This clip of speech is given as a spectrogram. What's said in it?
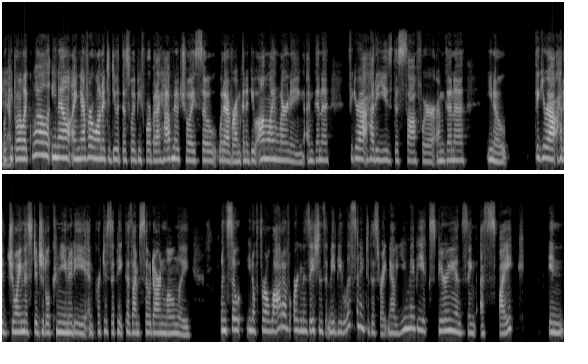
where yeah. people are like, well, you know, I never wanted to do it this way before, but I have no choice. So, whatever, I'm going to do online learning. I'm going to figure out how to use this software. I'm going to, you know, figure out how to join this digital community and participate because I'm so darn lonely. And so, you know, for a lot of organizations that may be listening to this right now, you may be experiencing a spike in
